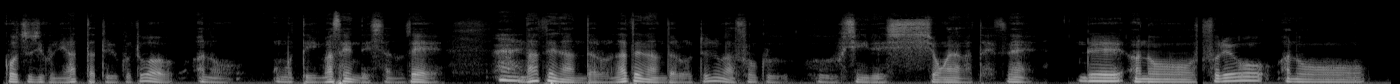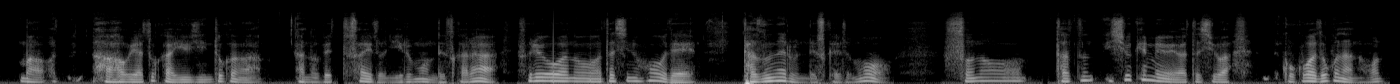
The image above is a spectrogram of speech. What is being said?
交通事故に遭ったということは、あの、思っていませんでしたので、はい、なぜなんだろう、なぜなんだろうというのがすごく不思議でしょうがなかったですね。で、あの、それを、あの、まあ、母親とか友人とかが、あの、ベッドサイドにいるもんですから、それをあの、私の方で尋ねるんですけれども、その、たず、一生懸命私は、ここはどこなの？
